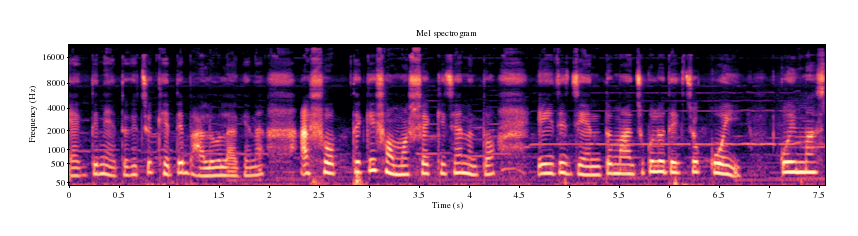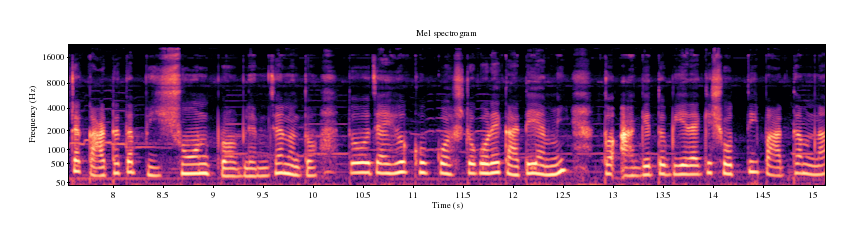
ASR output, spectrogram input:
একদিনে এত কিছু খেতে ভালো লাগে না। আর সব থেকে সমস্যা কী জানো তো? এই যে জ্যান্ত মাছগুলো দেখছ কই? কই মাছটা কাটাটা ভীষণ প্রবলেম জানো তো? তো যাই হোক, খুব কষ্ট করে কাটি আমি। তো আগে তো বিয়ের আগে সত্যিই পারতাম না।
